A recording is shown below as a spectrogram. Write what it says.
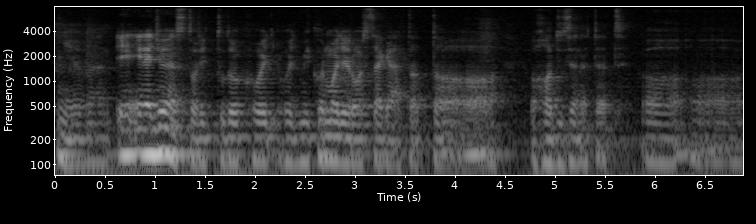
Nyilván. Én, én egy olyan sztorit tudok, hogy, hogy mikor Magyarország átadta a, a hadüzenetet a, a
